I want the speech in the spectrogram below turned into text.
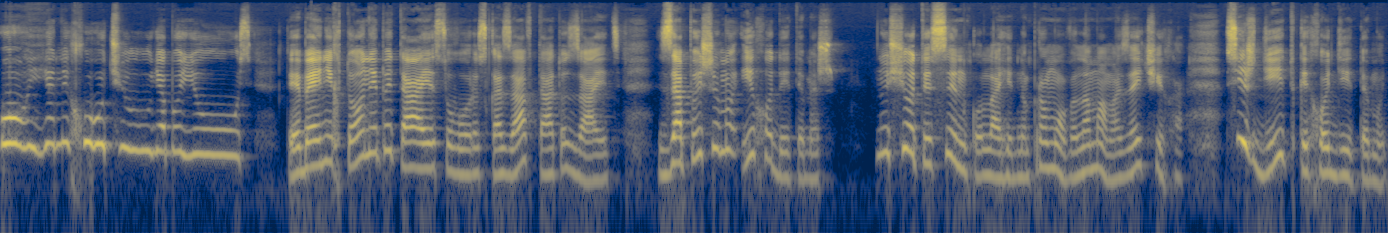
Ой, я не хочу, я боюсь. Тебе ніхто не питає, суворо сказав тато заєць. Запишемо і ходитимеш. Ну, що ти, синку, лагідно промовила мама зайчиха. Всі ж дітки ходітимуть,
